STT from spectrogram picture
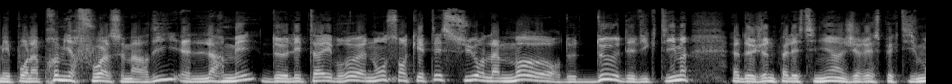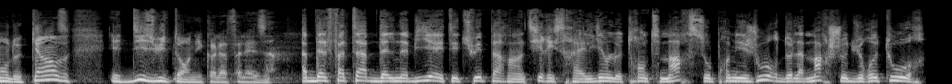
Mais pour la première fois ce mardi, l'armée de l'État hébreu annonce enquêter sur la mort de deux des victimes, de jeunes Palestiniens âgés respectivement de 15 et 18 ans, Nicolas Falaise. Abdel Fattah Abdel Nabi a été tué par un tir israélien le 30 mars, au premier jour de la marche du retour.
